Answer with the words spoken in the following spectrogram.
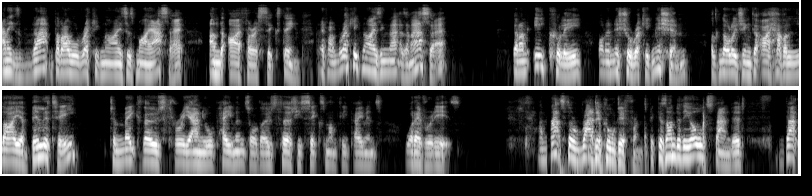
And it's that that I will recognize as my asset under IFRS 16. And if I'm recognizing that as an asset, then I'm equally on initial recognition acknowledging that I have a liability to make those three annual payments or those 36 monthly payments, whatever it is. And that's the radical difference because under the old standard, that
